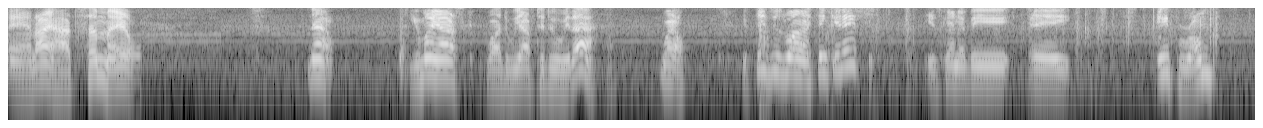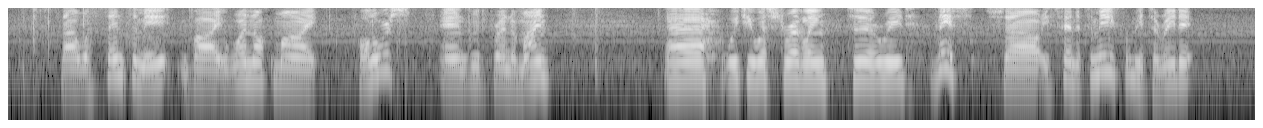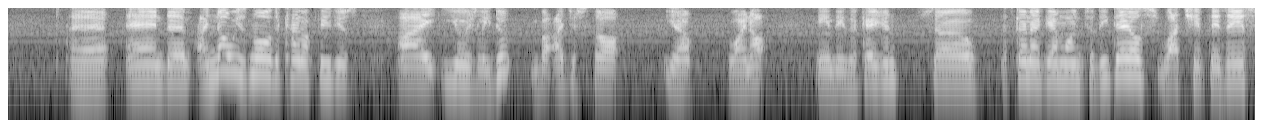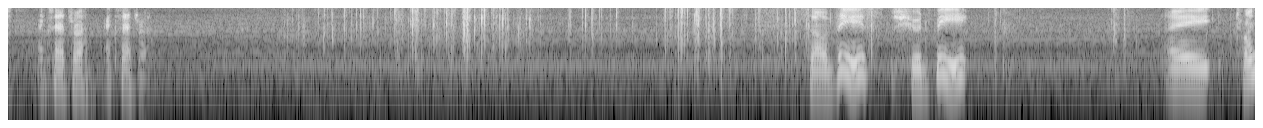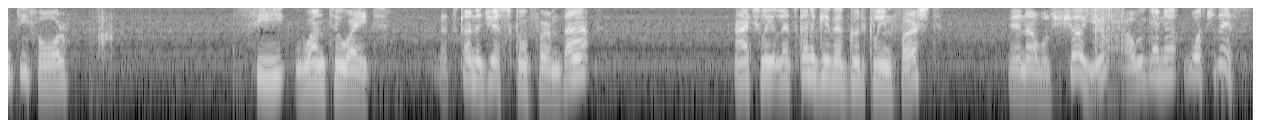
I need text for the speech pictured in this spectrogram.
and I had some mail. Now, you may ask, what do we have to do with that? Well, if this is what I think it is, it's gonna be a EEPROM that was sent to me by one of my followers and good friend of mine uh, which he was struggling to read this so he sent it to me for me to read it uh, and um, I know it's not the kind of videos I usually do but I just thought you know why not in this occasion so let's kind of get more into details what chip this is etc etc So this should be a 24 C128. Let's gonna just confirm that. Actually, let's gonna give it a good clean first. And I will show you how we're gonna watch this.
